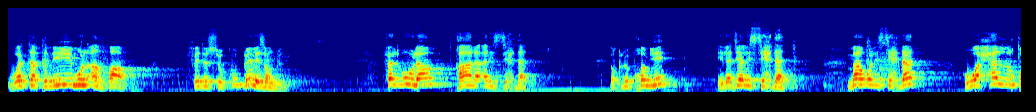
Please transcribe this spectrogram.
Wataqlimul adfar, le fait de se couper les ongles. Fal'oula qala al-istihdad. Donc le premier, a dit الاستحداد. ما هو الاستحداد؟ هو حلق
